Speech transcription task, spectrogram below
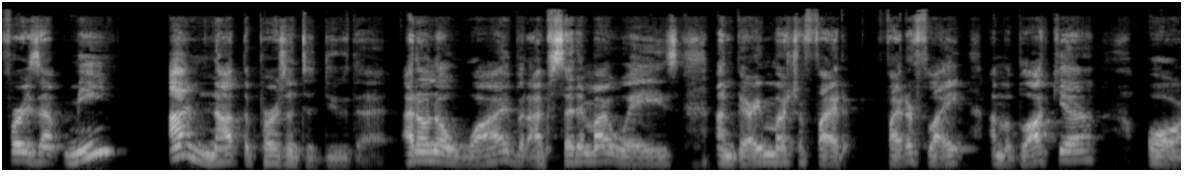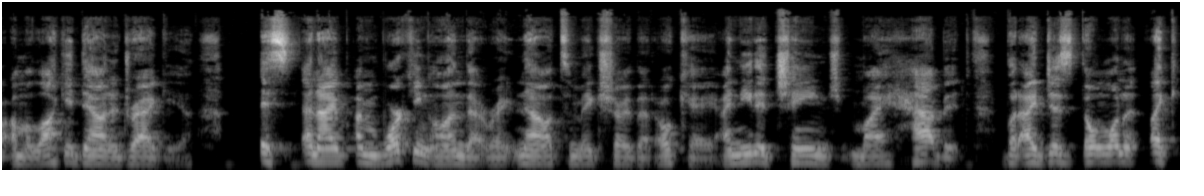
for example, me, I'm not the person to do that. I don't know why, but I'm set in my ways. I'm very much a fight, fight or flight. I'm a block you, or I'm a lock it down and drag you it's and I, i'm working on that right now to make sure that okay i need to change my habit but i just don't want to like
